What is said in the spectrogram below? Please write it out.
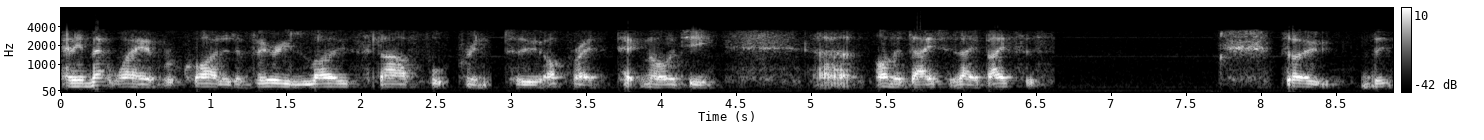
and in that way it required a very low staff footprint to operate the technology uh, on a day-to-day basis. So the,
